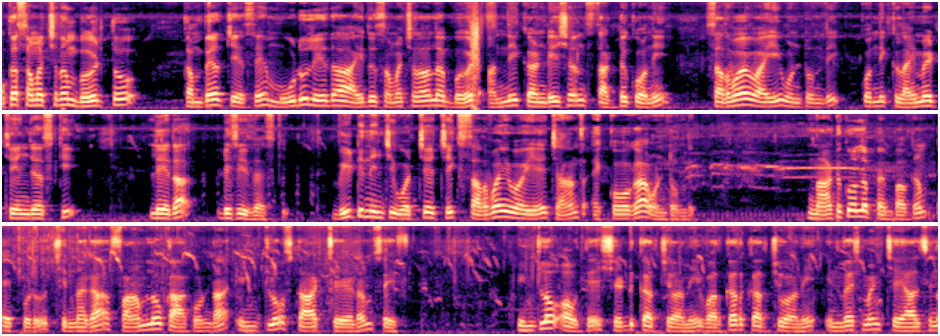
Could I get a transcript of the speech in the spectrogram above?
ఒక సంవత్సరం బర్డ్తో కంపేర్ చేస్తే మూడు లేదా ఐదు సంవత్సరాల బర్డ్ అన్ని కండిషన్స్ తట్టుకొని సర్వైవ్ అయి ఉంటుంది కొన్ని క్లైమేట్ చేంజెస్కి లేదా డిసీజెస్కి వీటి నుంచి వచ్చే చిక్స్ సర్వైవ్ అయ్యే ఛాన్స్ ఎక్కువగా ఉంటుంది. నాటుకోళ్ళ పెంపకం ఎప్పుడు చిన్నగా ఫామ్లో కాకుండా ఇంట్లో స్టార్ట్ చేయడం సేఫ్ ఇంట్లో అయితే షెడ్ ఖర్చు అని వర్కర్ ఖర్చు అని ఇన్వెస్ట్మెంట్ చేయాల్సిన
